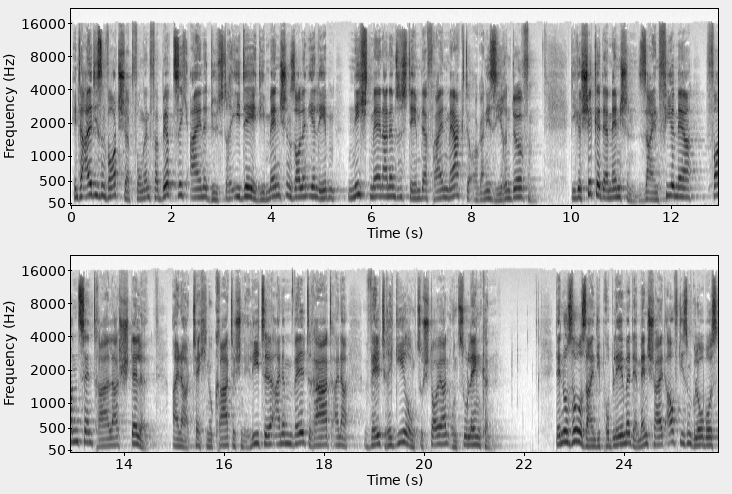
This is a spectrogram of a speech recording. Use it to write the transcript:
Hinter all diesen Wortschöpfungen verbirgt sich eine düstere Idee. Die Menschen sollen ihr Leben nicht mehr in einem System der freien Märkte organisieren dürfen. Die Geschicke der Menschen seien vielmehr von zentraler Stelle, einer technokratischen Elite, einem Weltrat, einer Weltregierung zu steuern und zu lenken. Denn nur so seien die Probleme der Menschheit auf diesem Globus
